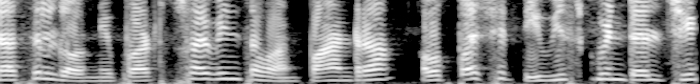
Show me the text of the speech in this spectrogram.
लासलगाव निपाट सोयाबीन चव्हाण पांढरा अवक पाचशे तेवीस क्विंटलची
